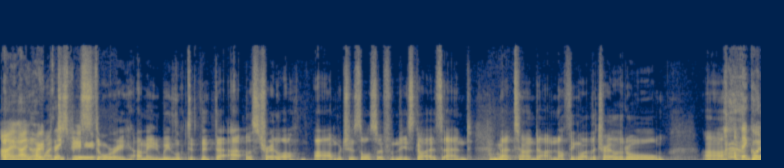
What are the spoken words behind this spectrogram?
I, I- mean, I that hope might just be a story. I mean, we looked at the, the Atlas trailer, um, which was also from these guys, and Mm-hmm. that turned out nothing like the trailer at all. Uh, But they got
